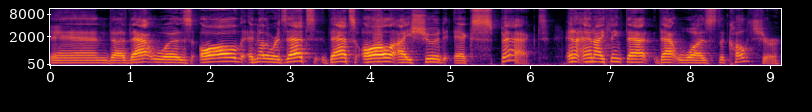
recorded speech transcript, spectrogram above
and uh, that was all in other words that's that's all i should expect. And and i think that that was the culture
